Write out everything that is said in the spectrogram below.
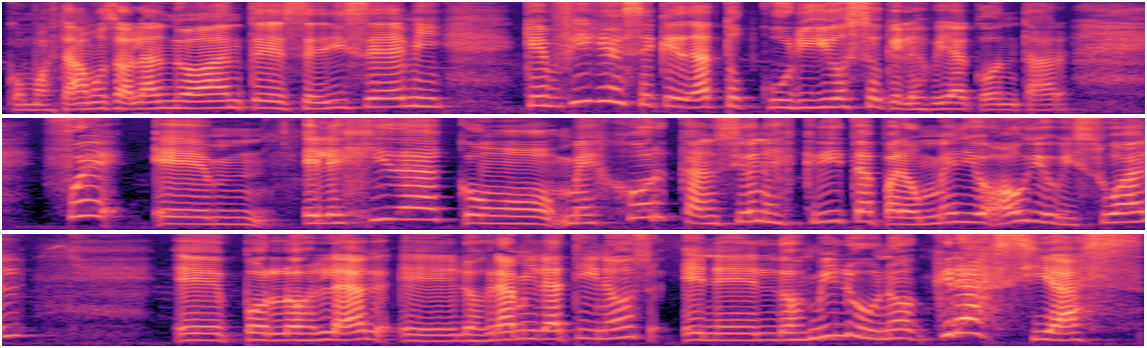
como estábamos hablando antes, se dice de mí, que fíjense qué dato curioso que les voy a contar. Fue eh, elegida como mejor canción escrita para un medio audiovisual eh, por los, eh, los Grammy Latinos en el 2001, gracias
